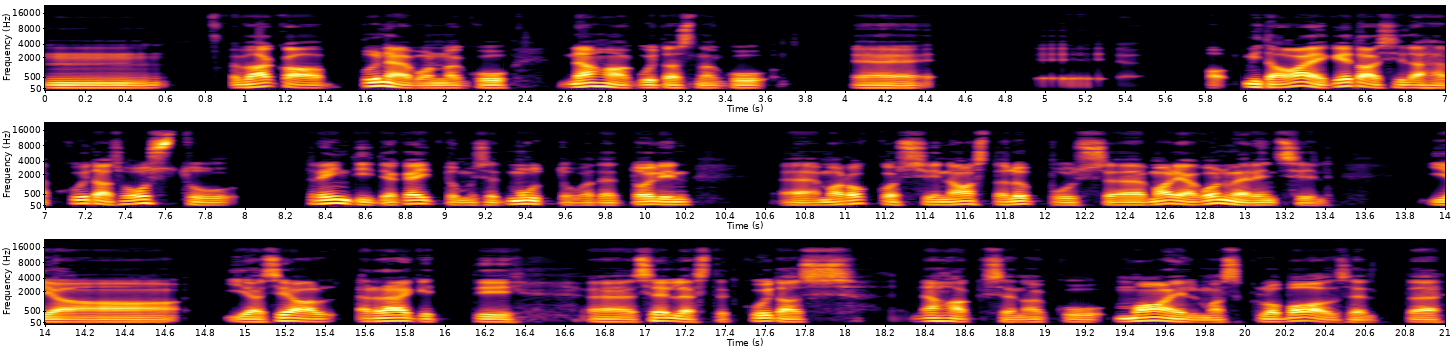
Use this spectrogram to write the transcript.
mm, väga põnev on nagu näha, kuidas nagu eh, mida aeg edasi läheb, kuidas ostutrendid ja käitumised muutuvad, et olin Marokos siin aasta lõpus marjakonverentsil ja, ja seal räägiti Äh, sellest, et kuidas nähakse nagu maailmas globaalselt äh,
